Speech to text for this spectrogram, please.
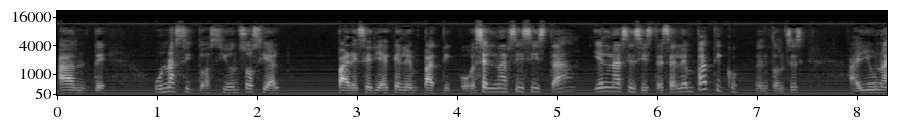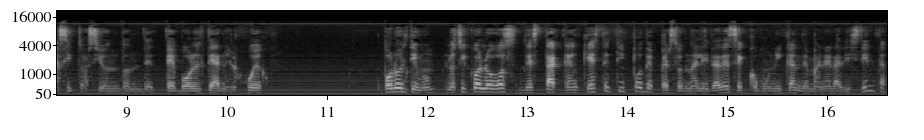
ante una situación social, parecería que el empático es el narcisista y el narcisista es el empático. Entonces, hay una situación donde te voltean el juego. Por último, los psicólogos destacan que este tipo de personalidades se comunican de manera distinta.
